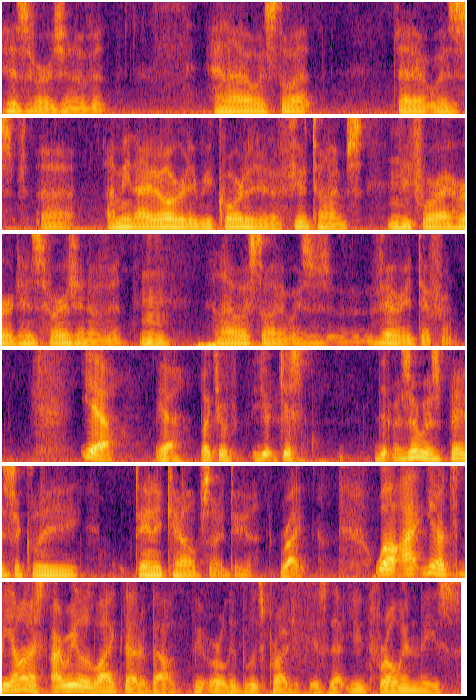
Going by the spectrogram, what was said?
his version of it. And I always thought that it was, uh, I mean, I had already recorded it a few times before I heard his version of it. Mm. And I always thought it was very different. Yeah, yeah, but you're you're just Because it was basically Danny Kalb's idea. Right. Well, I you know to be honest, I really like that about the early blues project is that you throw in these,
